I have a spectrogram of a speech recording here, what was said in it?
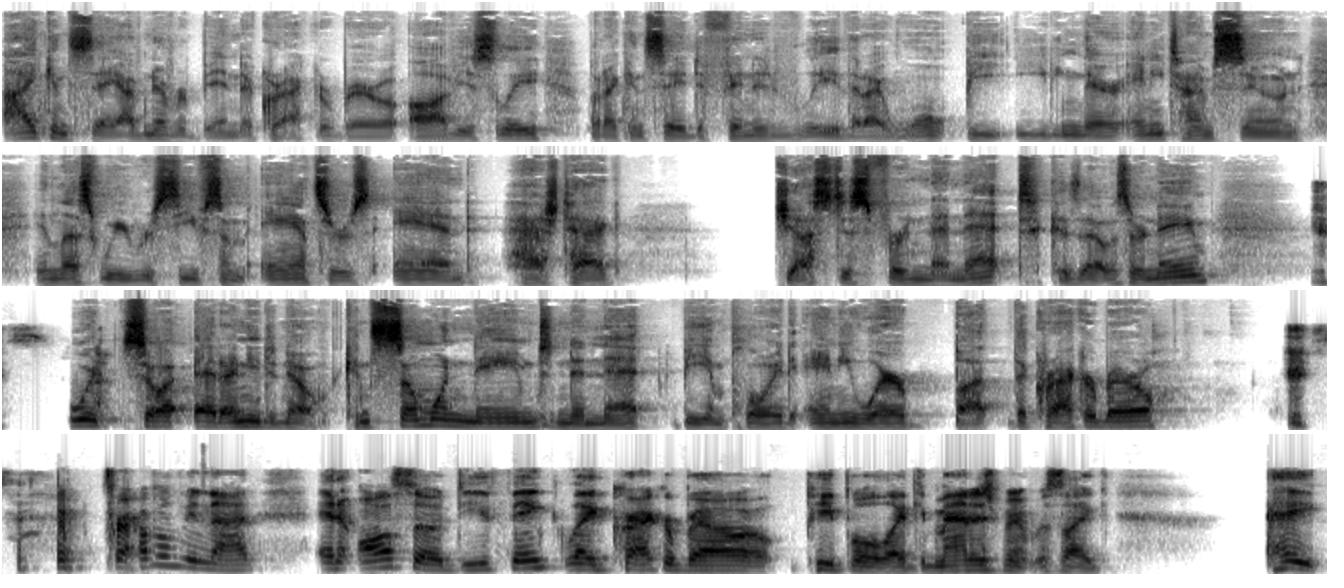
I can say I've never been to Cracker Barrel, obviously, but I can say definitively that I won't be eating there anytime soon unless we receive some answers and hashtag justice for Nanette, because that was her name. Would, so, Ed, I need to know can someone named Nanette be employed anywhere but the Cracker Barrel? Probably not. And also, do you think like Cracker Barrel people, like management, was like, "Hey,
